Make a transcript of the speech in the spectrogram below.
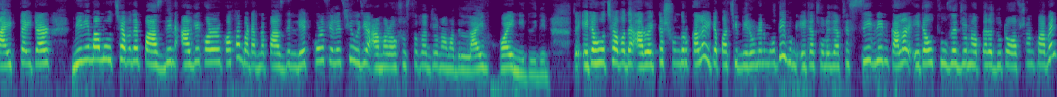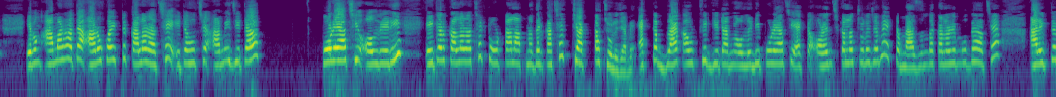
লাইটটা এটার মিনিমাম হচ্ছে আমাদের পাঁচ দিন আগে করার কথা বাট আমরা পাঁচ দিন লেট করে ফেলেছি। ওই যে আমার অসুস্থতার জন্য আমাদের লাইভ হয়নি দুই দিন। তো এটা হচ্ছে আমাদের আরও একটা সুন্দর কালার এটা পাচ্ছি মেরুনের মধ্যে এবং এটা চলে যাচ্ছে সি গ্রিন কালার এটাও চুজের জন্য আপনারা দুটো অপশন পাবেন। এবং আমার হাতে আরও কয়েকটা কালার আছে, এটা হচ্ছে আমি যেটা পরে আছি অলরেডি এটার কালার আছে টোটাল আপনাদের কাছে চারটা চলে যাবে। একটা ব্ল্যাক আউটফিট যেটা আমি অলরেডি পরে আছি, একটা অরেঞ্জ কালার চলে যাবে, একটা ম্যাজেন্ডা কালারের মধ্যে আছে আর একটা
